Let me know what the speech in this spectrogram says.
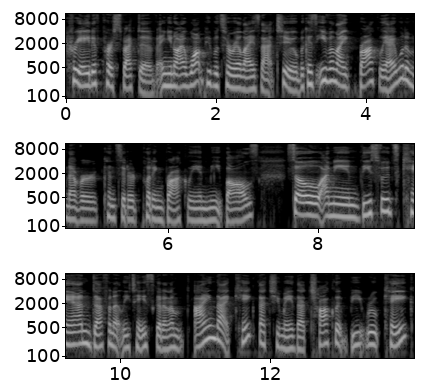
creative perspective. And, you know, I want people to realize that too, because even like broccoli, I would have never considered putting broccoli in meatballs. So, I mean, these foods can definitely taste good. And I'm eyeing that cake that you made, that chocolate beetroot cake.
